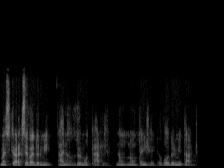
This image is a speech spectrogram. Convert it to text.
Mas que hora que você vai dormir? Ah, não, eu durmo tarde. Não, não tem jeito, eu vou dormir tarde.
